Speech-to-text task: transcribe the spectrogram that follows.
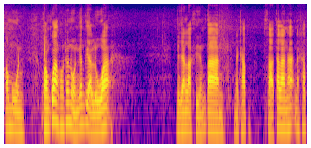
ข้อมูลความกว้างของถนนกันตั้งแต่รั้วเป็นยันหลักสีน้ำตาลนะครับ สาธารณะนะครับ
